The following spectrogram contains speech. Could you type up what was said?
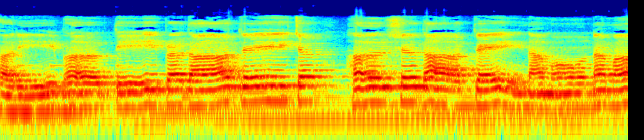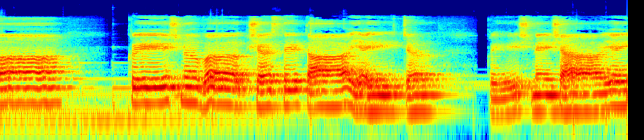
हरिभक्तिप्रदात्रे च हर्षदात्रै नमो नमः। कृष्णवक्षस्थितायै च कृष्णेशायै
